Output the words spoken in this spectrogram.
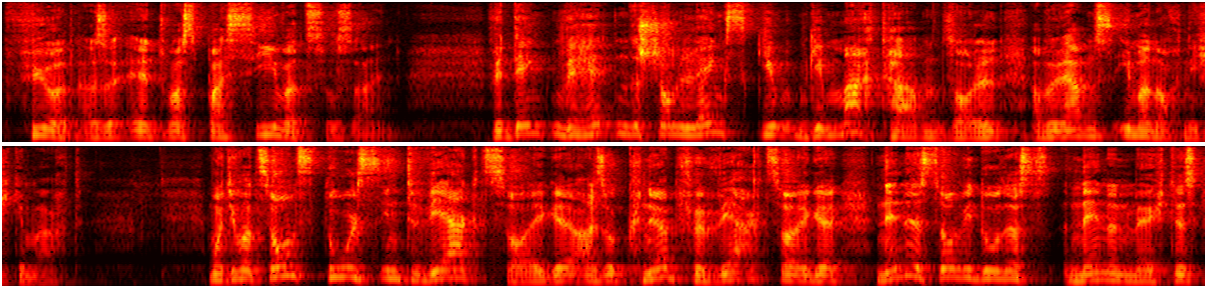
führt, also etwas passiver zu sein. Wir denken, wir hätten das schon längst ge gemacht haben sollen, aber wir haben es immer noch nicht gemacht. Motivationstools sind Werkzeuge, also Knöpfe, Werkzeuge, nenne es so, wie du das nennen möchtest,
